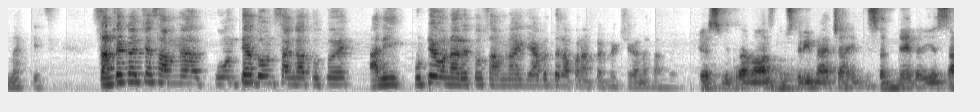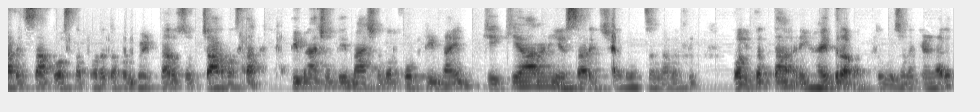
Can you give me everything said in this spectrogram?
नक्कीच. संध्याकाळच्या सामन्यात कोणत्या दोन संघात होतोय आणि कुठे होणार आहे तो सामना याबद्दल आपण आपल्या प्रेक्षकांना सांगू यस मित्रांनो आज दुसरी मॅच आहे. ती संध्याकाळी साडेसात वाजता परत आपण भेटणार असो चार वाजता ती मॅच होती. Match number forty nine K K R आणि एस आर एच या दोन संघामधली कोलकाता आणि हैदराबाद दोघ जण खेळणार आहेत.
